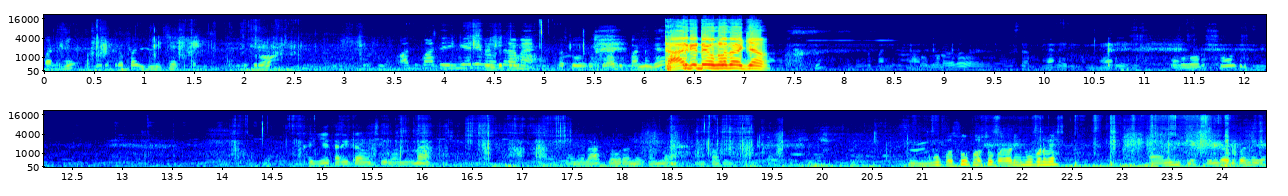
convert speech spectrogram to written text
பண்ணி இருக்கிறப்ப இது சேர்த்து இருக்கிறோம் டார்கெட்டே உங்களை தான் வைக்கும் கையை கரெக்டாக வச்சுக்கலாம்னா அந்த லாஸ்ட்டில் ஒரு ரன் பண்ணல சூப்பர் சூப்பர் சூப்பர் அப்படியே மூவ் பண்ணுங்க. ரெண்டு வாட்டி பண்ணுங்க.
